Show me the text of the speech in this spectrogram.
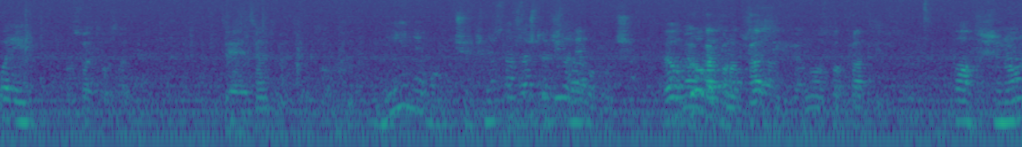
Koji to sad. Te centimetre. Nije nemoguće, ne znam zašto je bilo nemoguće. Evo, kako ono pratiš, ga, non stop pratiš. Pa, non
